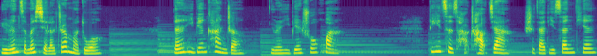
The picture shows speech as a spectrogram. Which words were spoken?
女人怎么写了这么多？男人一边看着，女人一边说话。第一次吵吵架是在第三天，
